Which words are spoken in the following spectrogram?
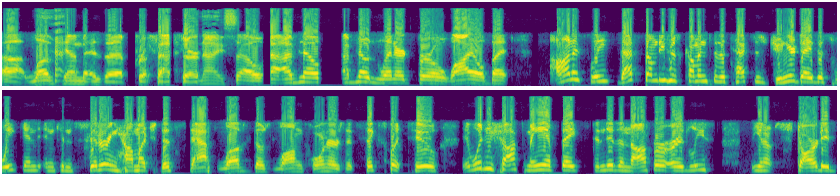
Uh, loved him as a professor. Nice. So I've known I've known Leonard for a while, but honestly, that's somebody who's coming to the Texas Junior Day this weekend. And considering how much this staff loves those long corners at six foot two, it wouldn't shock me if they extended an offer or at least you know started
